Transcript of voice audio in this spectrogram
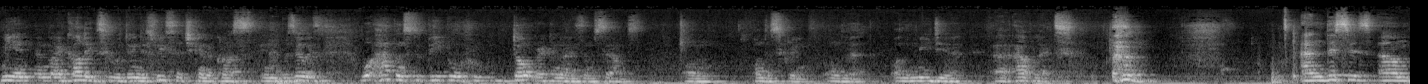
me and, and my colleagues who were doing this research came across in Brazil is what happens to people who don't recognize themselves on, on the screen, on the, on the media uh, outlets. and this is, um,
